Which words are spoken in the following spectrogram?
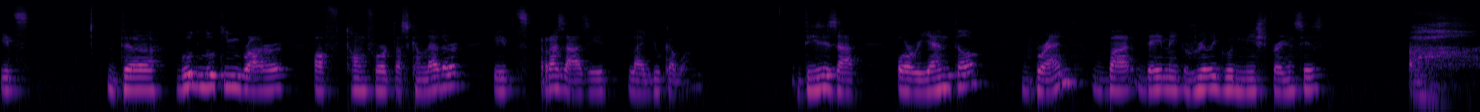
it's the good looking brother of tom ford tuscan leather it's razazi la yucca one. This is a oriental brand but they make really good niche fragrances. Oh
